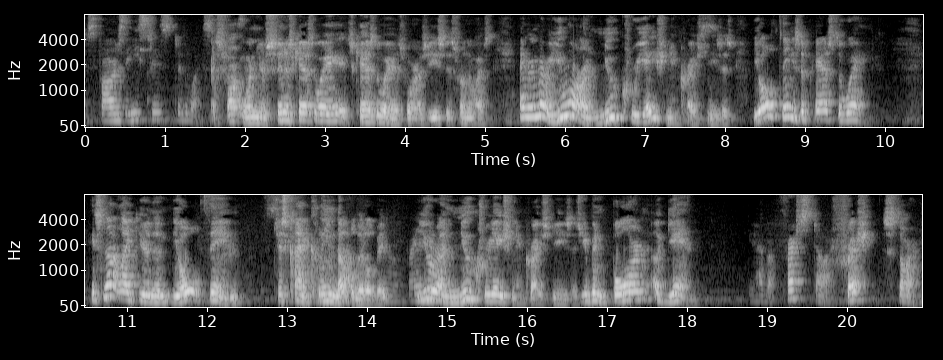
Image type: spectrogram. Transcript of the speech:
As far as the east is to the west. As far when your sin is cast away, it's cast away as far as the east is from the west. And remember, you are a new creation in Christ Jesus. The old things have passed away. It's not like you're the, the old thing just kind of cleaned up a little bit. You're a new creation in Christ Jesus. You've been born again. You have a fresh start. Fresh start.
